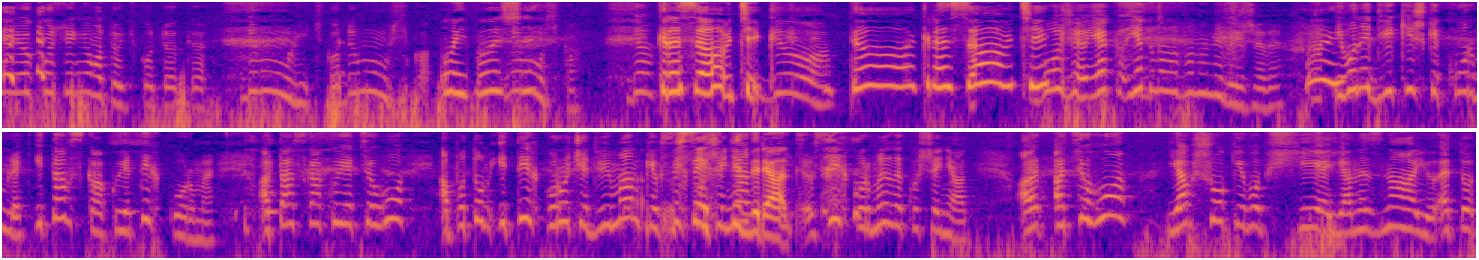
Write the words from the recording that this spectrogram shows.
Моя косеняточко таке. Димулечко, димуська, Ой, Боже. димуська. Да, Красавчик. да. Да, красавчик. Боже, як, я думала, вона не виживе. Ой. І вони дві кішки кормлять, і та вскакує, тих корме, а та скакує цього, а потім і тих, коротше, дві мамки всіх, Всіх кошенят, підряд. всіх кормили кошенят. А, а цього я в шокі взагалі, я не знаю. Ето,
